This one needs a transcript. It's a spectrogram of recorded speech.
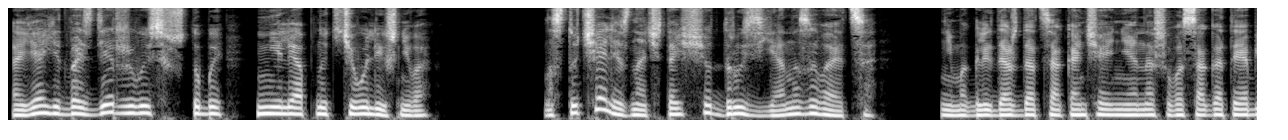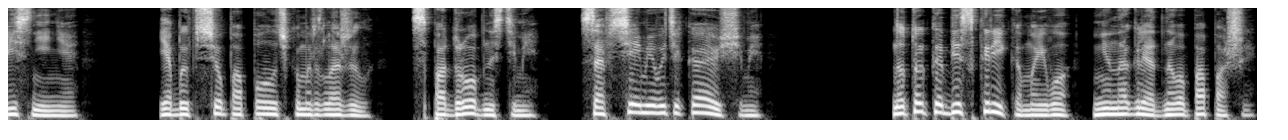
а я едва сдерживаюсь, чтобы не ляпнуть чего лишнего. Настучали, значит, а еще друзья называются. Не могли дождаться окончания нашего с объяснения. Я бы все по полочкам разложил, с подробностями, со всеми вытекающими. Но только без крика моего ненаглядного папаши.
